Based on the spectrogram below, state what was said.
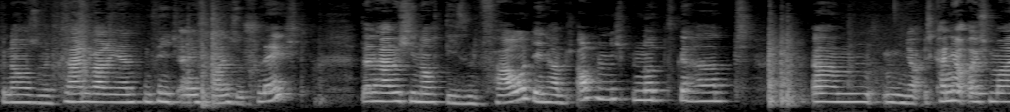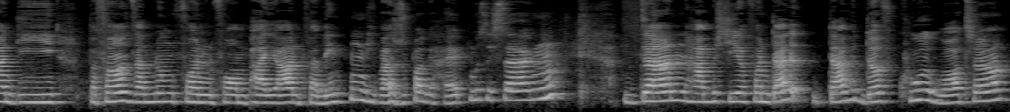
Genau, so eine kleine Variante finde ich eigentlich gar nicht so schlecht. Dann habe ich hier noch diesen V, den habe ich auch noch nicht benutzt gehabt. Ähm, ja, ich kann ja euch mal die Parfumsammlung von vor ein paar Jahren verlinken. Die war super gehypt, muss ich sagen. Dann habe ich hier von David Dove Cool Water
